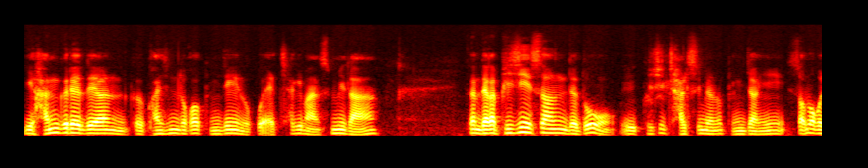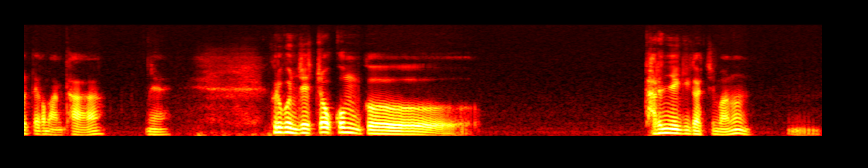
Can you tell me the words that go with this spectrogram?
이 한글에 대한 그 관심도가 굉장히 높고 애착이 많습니다. 그러니까 내가 비즈니스 하는데도 이 글씨를 잘 쓰면 굉장히 써먹을 때가 많다. 네. 그리고 이제 조금 그 다른 얘기 같지만은 음,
